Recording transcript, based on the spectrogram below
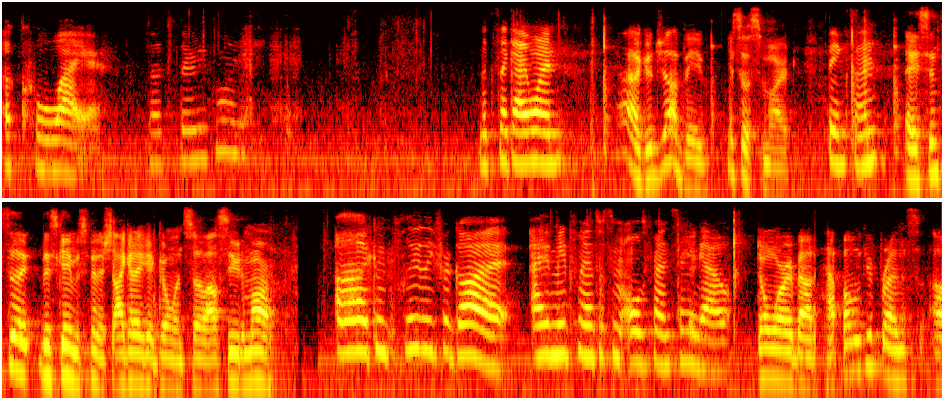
Acquire. That's 30 points. Looks like I won. Ah, good job, babe. You're so smart. Thanks, son. Hey, since uh, this game is finished, I gotta get going, so I'll see you tomorrow. Oh, I completely forgot. I made plans with some old friends to hang out. Don't worry about it. Have fun with your friends. Uh,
